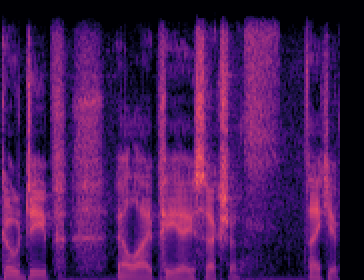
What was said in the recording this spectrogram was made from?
Go Deep LIPA section. Thank you.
